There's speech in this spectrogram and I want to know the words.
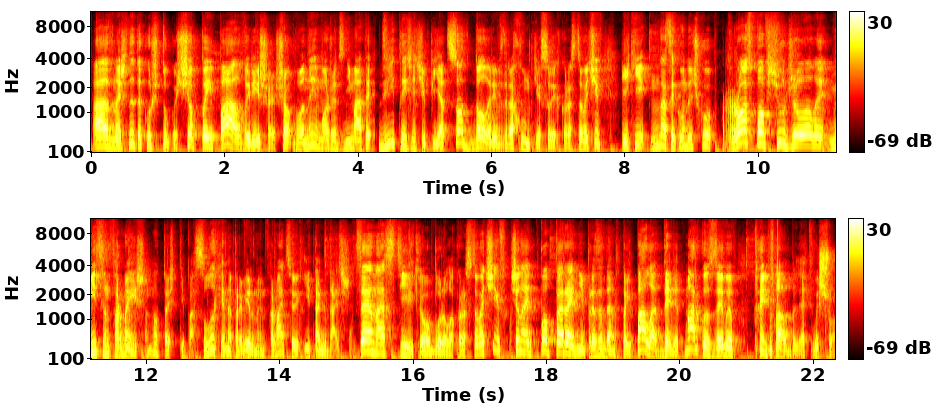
а, знайшли таку штуку, що PayPal вирішує, що вони можуть знімати 2500 доларів з рахунків своїх користувачів, які на секундочку розповсюджували misinformation, ну тобто, типа слухи, неперевірену інформацію і так далі. Це настільки обурило користувачів, що навіть попередній президент PayPal Девід Маркус заявив. PayPal, блять, ви що?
